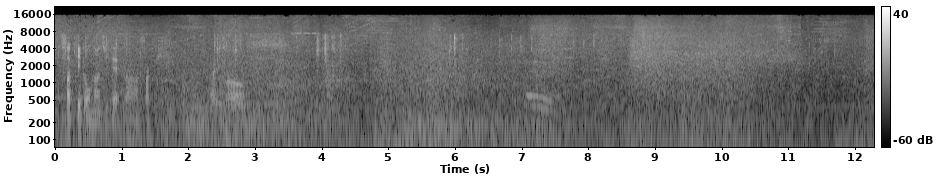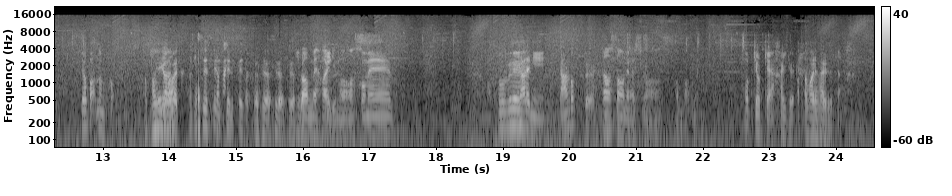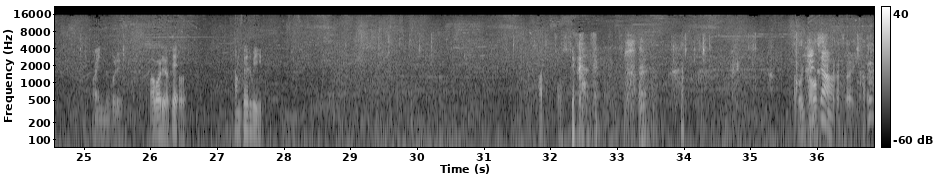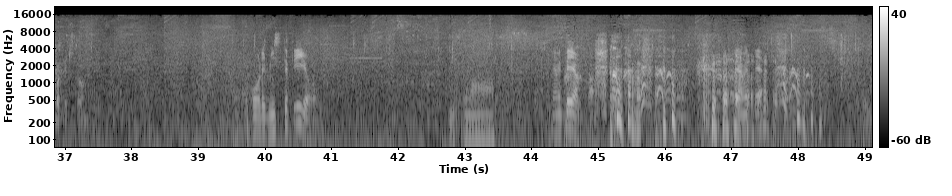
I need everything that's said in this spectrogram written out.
さっきと同じで。ああさっきと同じで入ります。やばなんか。2番目入ります。ごめん。危ねえ。誰にランロップ？ダンさんお願いします。3番目。オッケーオッケー、入る。頭に入る。マインドブレイク。あばりやったで。タンク LB。あと押してください。倒倒してください。かっこ適当みたいここ俺見捨てていいよ。見つけまーす。やめてやっぱ。やめて。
